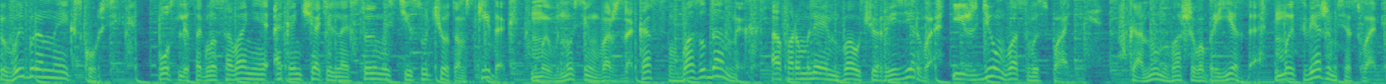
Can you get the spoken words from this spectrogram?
выбранные экскурсии. После согласования окончательной стоимости с учетом скидок мы вносим ваш заказ в базу данных, оформляем ваучер резерва и ждем вас в Испании. В канун вашего приезда мы свяжемся с вами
